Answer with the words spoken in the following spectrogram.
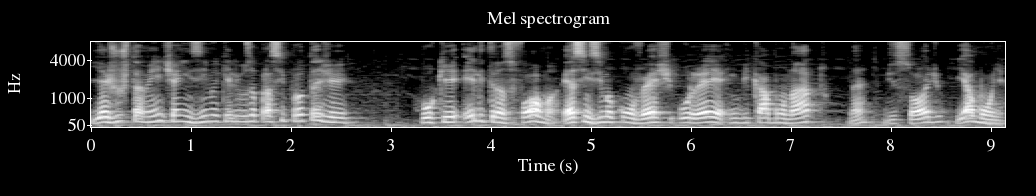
E é justamente a enzima que ele usa para se proteger. Porque ele transforma, essa enzima converte ureia em bicarbonato né, de sódio e amônia.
